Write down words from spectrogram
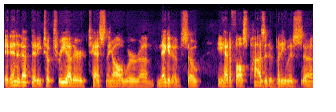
It ended up that he took three other tests, and they all were um, negative. So he had a false positive, but he was uh,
